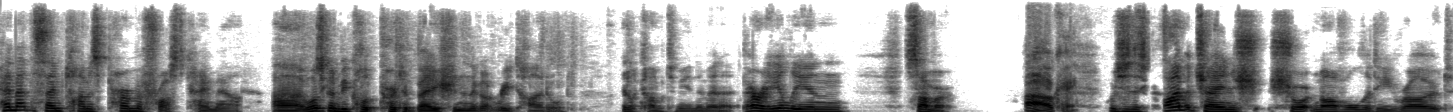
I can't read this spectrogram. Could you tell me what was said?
Came out the same time as Permafrost came out. Uh, it was going to be called Perturbation, and it got retitled. It'll come to me in a minute. Perihelion Summer Oh, okay. which is this climate change short novel that he wrote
